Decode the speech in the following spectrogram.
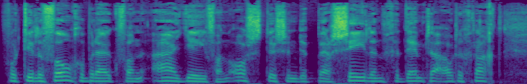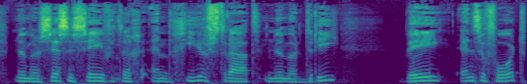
voor telefoongebruik van A.J. van Os tussen de percelen Gedempte Oude Gracht nummer 76 en Gierstraat nummer 3, B enzovoort,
